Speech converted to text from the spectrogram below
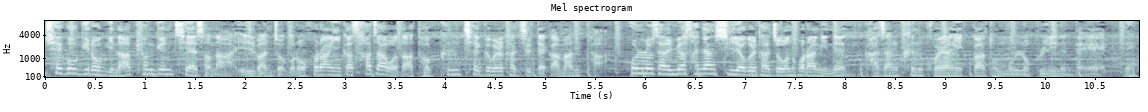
최고 기록이나 평균치에서나 일반적으로 호랑이가 사자보다 더 큰 체급을 가질 때가 많다. 홀로 살며 사냥 실력을 다져온 호랑이는 가장 큰 고양이과 동물로 불리는데, 네?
